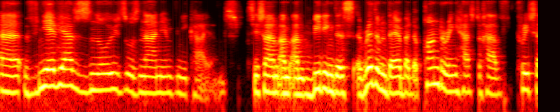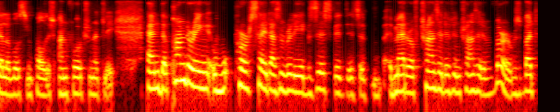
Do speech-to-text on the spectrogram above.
Uh, Wniewia znój z uznaniem wnikając. See, so I'm, I'm, I'm beating this rhythm there, but the pondering has to have three syllables in Polish, unfortunately. And the pondering per se doesn't really exist. It, it's a, a matter of transitive and transitive verbs, but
